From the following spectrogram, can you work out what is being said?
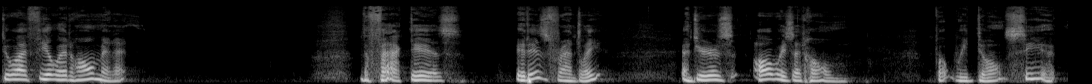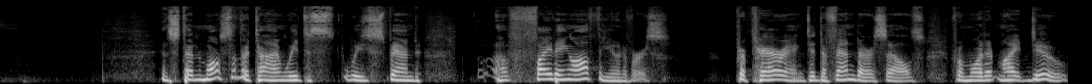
Do I feel at home in it? The fact is, it is friendly and you're always at home, but we don't see it. Instead, most of the time, we, just, we spend uh, fighting off the universe, preparing to defend ourselves from what it might do,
